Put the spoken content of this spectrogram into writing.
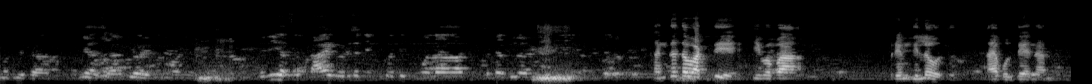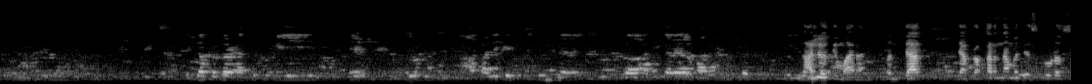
म्हणजे तरी असं काय घडलं नेमकं तुम्हाला खंत तर वाटते की बाबा प्रेम दिलं होतं. काय बोलता येणार? एका प्रकरणात तुम्ही. झाली होती मारहाण पण त्या त्या प्रकरणामध्येच थोडस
